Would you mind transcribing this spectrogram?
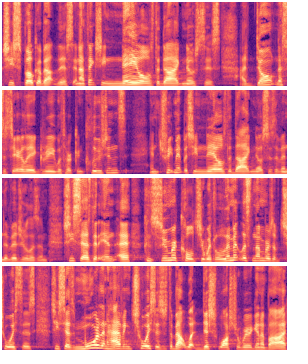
she spoke about this, and I think she nails the diagnosis. I don't necessarily agree with her conclusions and treatment, but she nails the diagnosis of individualism. She says that in a consumer culture with limitless numbers of choices, she says more than having choices just about what dishwasher we're going to buy,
